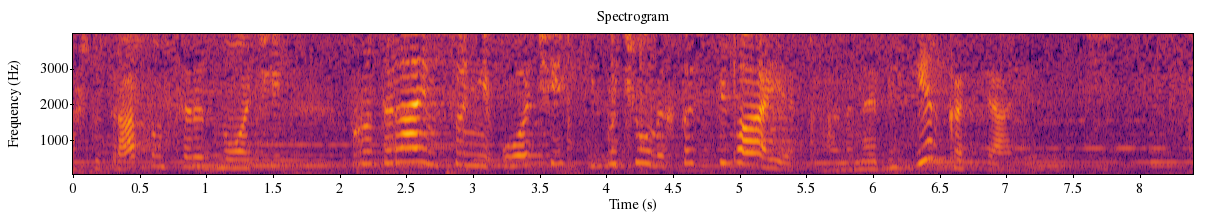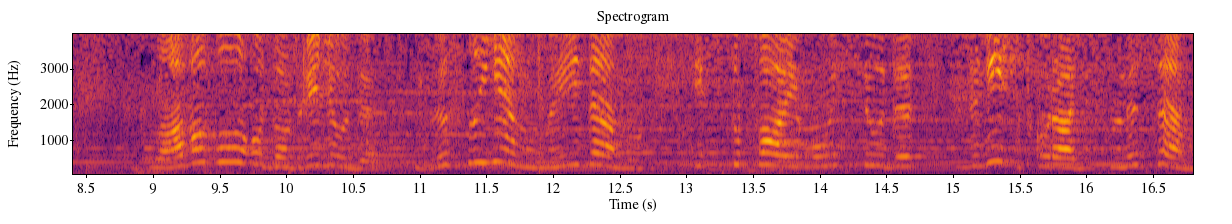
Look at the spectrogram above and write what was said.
Аж тут раптом серед ночі протираємо сонні очі і почули, хтось співає, а на небі зірка сяє. Слава Богу, добрі люди! З Вифлеєму ми йдемо і ступаємо усюди, звістку радісно несемо.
